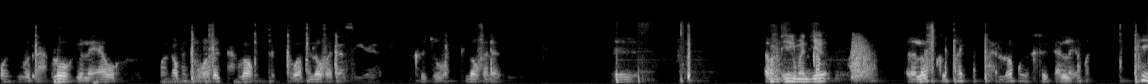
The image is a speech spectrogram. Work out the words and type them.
มึงอยู่ต่างโลกอยู่แล้ว มันก็ไม่ถือว่าเป็นต่างโลกถือว่าเป็นโลกแฟนตาซีนะคืออยู่โลกแฟนตาซีเออแล้วบางทีมันเยอะ เออแล้วคือพแผ่นร่วมมือคือกันเลยมันเพ่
